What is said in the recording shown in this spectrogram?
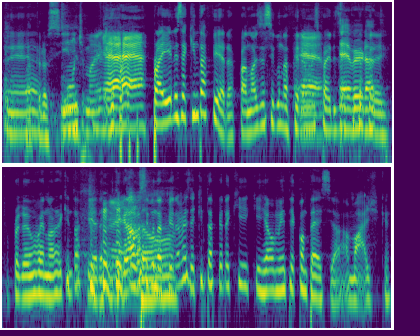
É. Um Patrocínio. monte mais. É, Pra eles é quinta-feira. Pra nós é segunda-feira, É, mas pra eles é, é verdade. O programa vai no ar na quinta-feira. A gente grava Então- segunda-feira, mas é quinta-feira que, que realmente acontece ó, a mágica.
